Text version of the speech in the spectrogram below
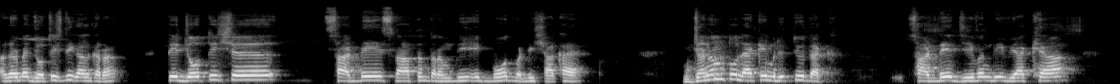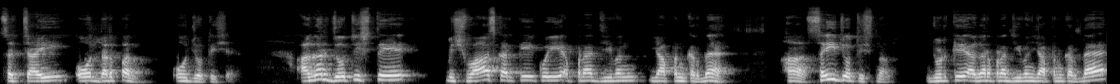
ਅਗਰ ਮੈਂ ਜੋਤਿਸ਼ ਦੀ ਗੱਲ ਕਰਾਂ, ਤੇ ਜੋਤਿਸ਼ ਸਾਡੇ ਸਨਾਤਨ ਧਰਮ ਦੀ ਇੱਕ ਬਹੁਤ ਵੱਡੀ ਸ਼ਾਖਾ ਹੈ। ਜਨਮ ਤੋਂ ਲੈ ਕੇ ਮ੍ਰਿਤਿੂ ਤੱਕ ਸਾਡੇ ਜੀਵਨ ਦੀ ਵਿਆਖਿਆ, ਸੱਚਾਈ, ਉਹ ਦਰਪਣ ਉਹ ਜੋਤਿਸ਼ ਹੈ। ਅਗਰ ਜੋਤਿਸ਼ ਤੇ ਵਿਸ਼ਵਾਸ ਕਰਕੇ ਕੋਈ ਆਪਣਾ ਜੀਵਨ ਯਾਪਨ ਕਰਦਾ ਹੈ, ਹਾਂ, ਸਹੀ ਜੋਤਿਸ਼ ਨਾਲ ਜੁੜ ਕੇ ਅਗਰ ਆਪਣਾ ਜੀਵਨ ਯਾਪਨ ਕਰਦਾ ਹੈ,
